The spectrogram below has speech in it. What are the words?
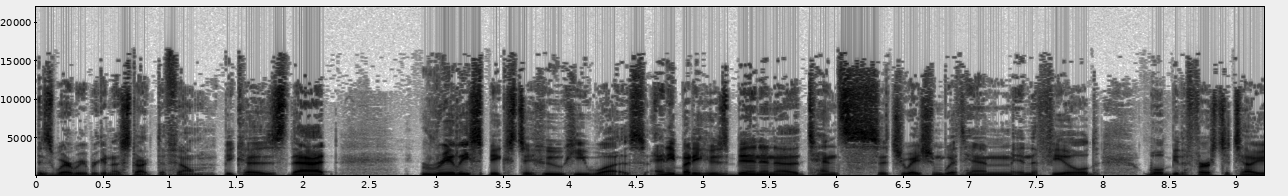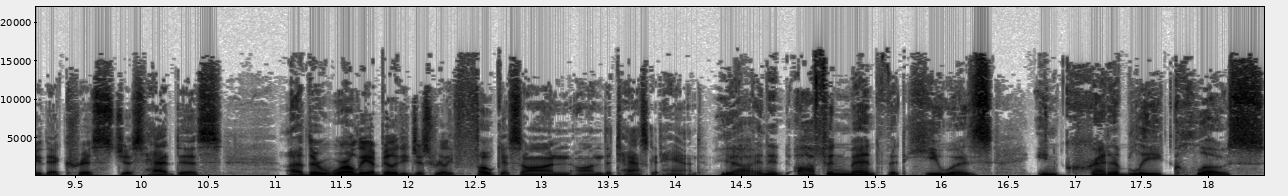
is where we were going to start the film because that really speaks to who he was. Anybody who's been in a tense situation with him in the field will be the first to tell you that Chris just had this otherworldly ability to just really focus on on the task at hand. Yeah, and it often meant that he was incredibly close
